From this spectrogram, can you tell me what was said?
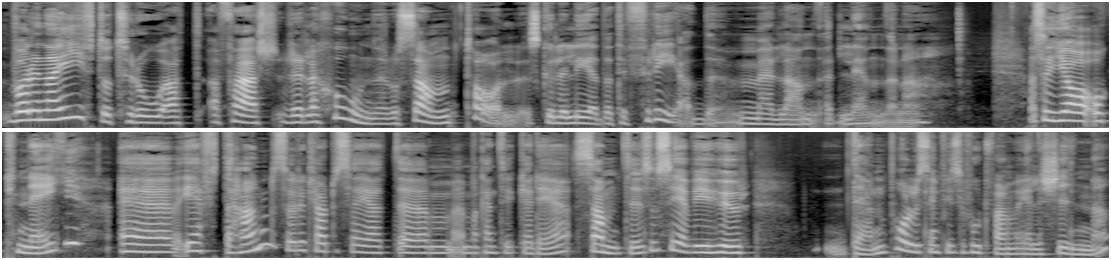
Var det naivt att tro att affärsrelationer och samtal skulle leda till fred mellan länderna? Alltså ja och nej. Eh, I efterhand så är det klart att säga att ehm, man kan tycka det. Samtidigt så ser vi hur den policyn finns ju fortfarande vad gäller Kina.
